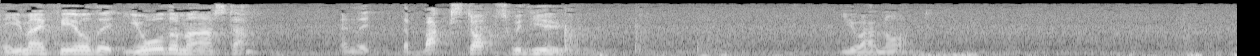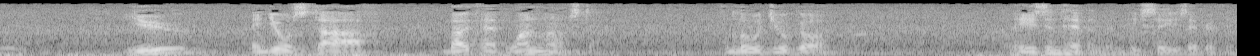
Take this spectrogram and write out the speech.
Now, you may feel that you're the master and that the buck stops with you. You are not. You and your staff both have one master, the Lord your God. And He's in heaven and He sees everything.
